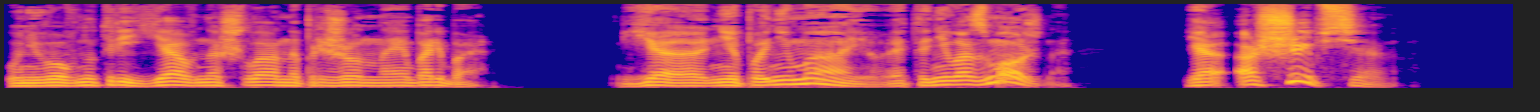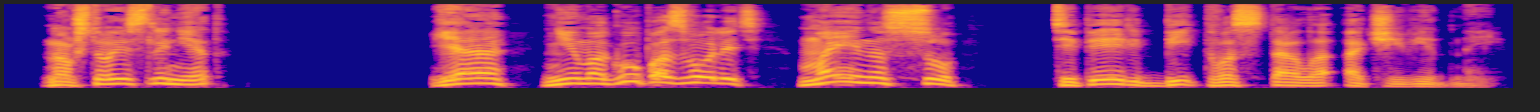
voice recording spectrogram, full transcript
У него внутри явно шла напряженная борьба. «Я не понимаю, это невозможно. Я ошибся. Но что, если нет? Я не могу позволить Мейносу...» Теперь битва стала очевидной.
